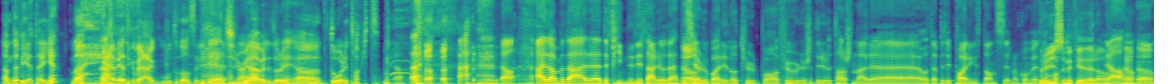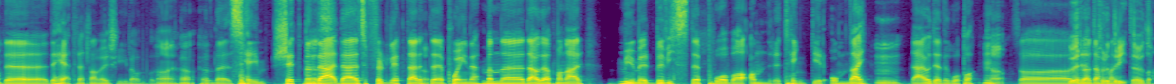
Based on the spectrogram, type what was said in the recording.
Nei, men Det vet jeg ikke. Nei, Jeg vet ikke om jeg er god til å danse eller ikke. Jeg tror jeg er veldig dårlig. Jeg har dårlig takt. Ja. ja. Nei da, men det er eh, definitivt er det jo det. Det Ja. ser du bare i naturen på fugler som driver og tar sånn der eh, holdt jeg på å si, paringsdanser. Nå kommer- nå Bruse kommer- med fjøra. Ja. Ja. Det, det heter et eller annet, jeg husker ikke navnet på det. Nei. Ja. Men det er Same shit. Men Yes. det, er, det er selvfølgelig det er et eh, poeng, det. Men eh, det er jo det at man er mye mer bevisste på hva andre tenker om deg. Mm. Det er jo det det går på. Mm. Så, Du er redd er for å drite deg ut, da.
